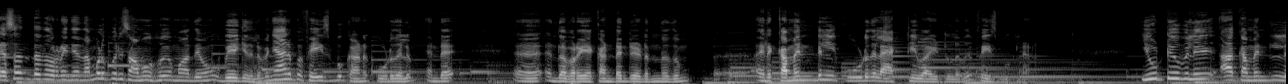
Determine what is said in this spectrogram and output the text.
രസം എന്താന്ന് പറഞ്ഞു കഴിഞ്ഞാൽ നമ്മളിപ്പോൾ ഒരു സാമൂഹിക മാധ്യമം ഉപയോഗിക്കുന്നില്ല. അപ്പോൾ ഞാനിപ്പോൾ ഫേസ്ബുക്കാണ് കൂടുതലും എന്റെ എന്താ പറയുക കണ്ടന്റ് ഇടുന്നതും അതിന്റെ കമന്റിൽ കൂടുതൽ ആക്റ്റീവായിട്ടുള്ളത് ഫേസ്ബുക്കിലാണ് യൂട്യൂബിൽ ആ കമന്റിൽ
